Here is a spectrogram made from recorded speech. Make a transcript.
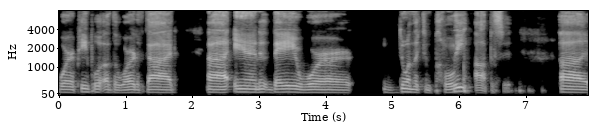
were people of the Word of God, uh, and they were doing the complete opposite. Uh,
